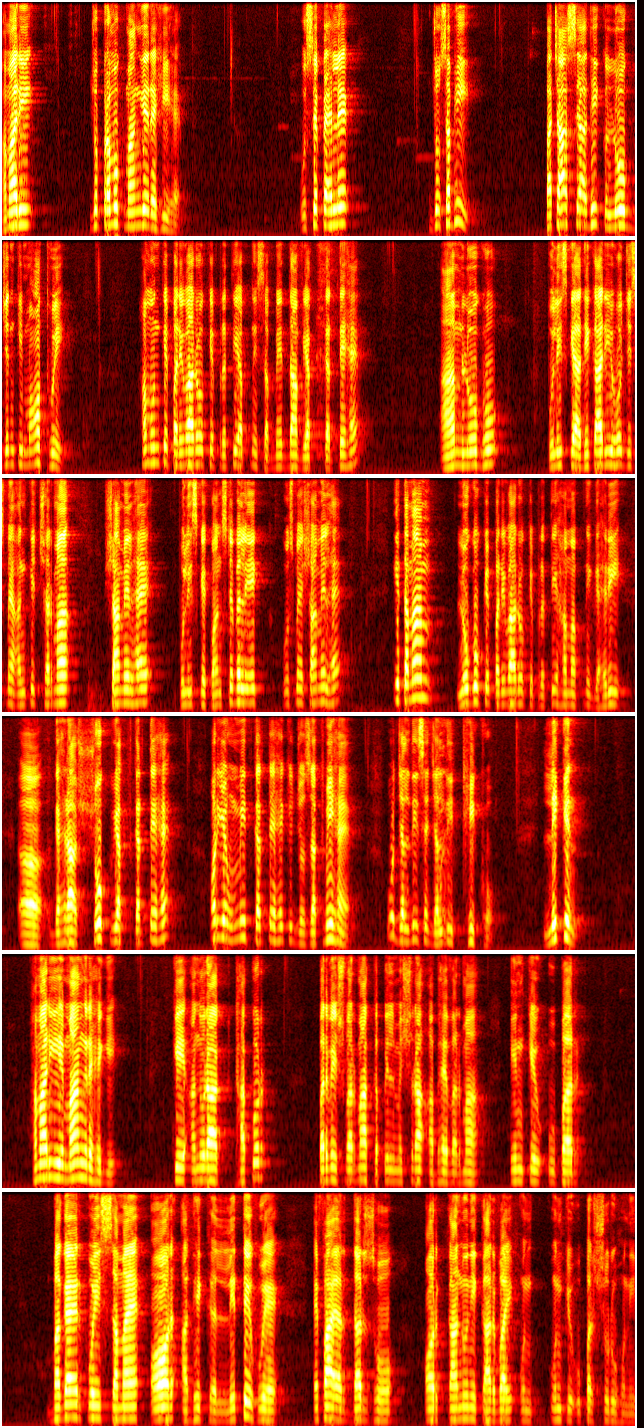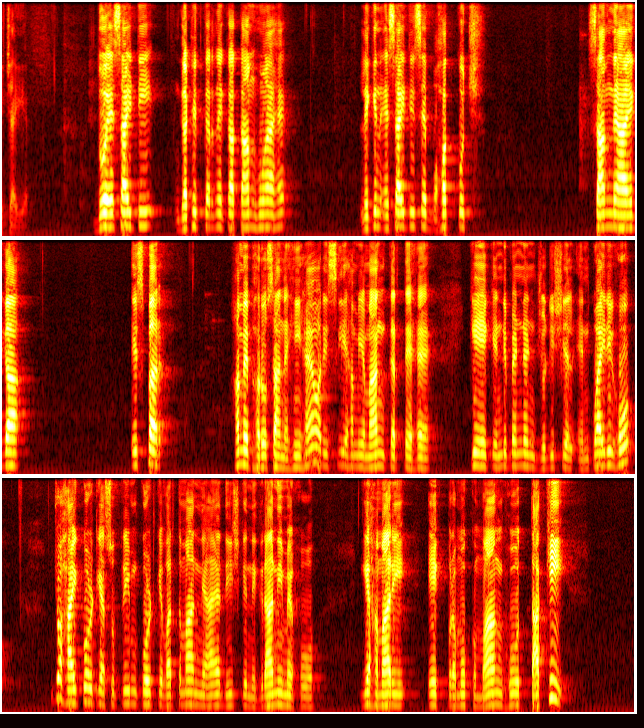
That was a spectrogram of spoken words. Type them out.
हमारी जो प्रमुख मांगे रही है, उससे पहले जो सभी 50 से अधिक लोग जिनकी मौत हुई, हम उनके परिवारों के प्रति अपनी संवेदना व्यक्त करते हैं। आम लोग हो, पुलिस के अधिकारी हो, जिसमें अंकित शर्मा शामिल है, पुलिस के कांस्टेबल एक उसमें शामिल है, ये तमाम लोगों के परिवारों के प्रति हम अपनी गहरी गहरा शोक व्यक्त करते हैं और ये उम्मीद करते हैं कि जो जख्मी है, वो जल्दी से जल्दी ठीक हो। लेकिन हमारी ये मांग रहेगी कि अनुराग ठाकुर, परवेश वर्मा, कपिल मिश्रा, अभय वर्मा, इनके ऊपर बगैर कोई समय और अधिक लेते हुए एफआईआर दर्ज हो और कानूनी कार्रवाई उन, उनके ऊपर शुरू होनी चाहिए। दो एसआईटी गठित करने का काम हुआ है, लेकिन एसआईटी से बहुत कुछ सामने आएगा। इस पर हमें भरोसा नहीं है और इसलिए हम ये मांग करते हैं कि एक इंडिपेंडेंट जुडिशियल इंक्वायरी हो, जो हाई कोर्ट या सुप्रीम कोर्ट के वर्तमान न्यायाधीश की निगरानी में हो। ये हमारी एक प्रमुख मांग हो ताकि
